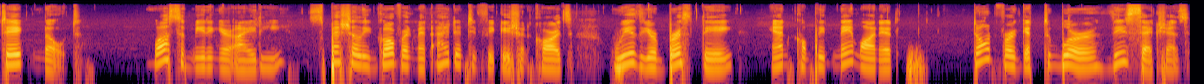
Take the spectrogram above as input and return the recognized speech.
Take note. While submitting your ID, especially government identification cards with your birthday and complete name on it, don't forget to blur these sections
